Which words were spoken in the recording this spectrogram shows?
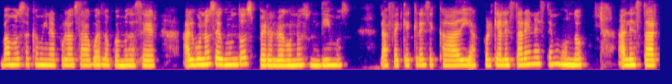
vamos a caminar por las aguas, lo podemos hacer algunos segundos, pero luego nos hundimos. La fe que crece cada día, porque al estar en este mundo, al estar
